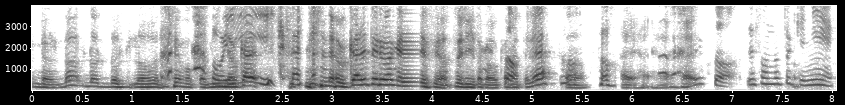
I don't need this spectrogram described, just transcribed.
ロロロロロでもみんな浮かみんな浮かれてるわけですよ、ツリーとか浮かれてね。そうそう。はいはいはい。そうでそんな時に、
